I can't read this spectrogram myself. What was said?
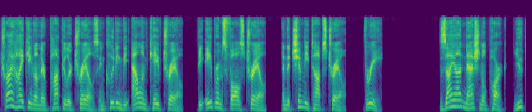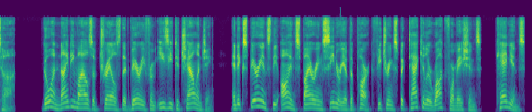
Try hiking on their popular trails, including the Alum Cave Trail, the Abrams Falls Trail, and the Chimney Tops Trail. 3. Zion National Park, Utah. Go on 90 miles of trails that vary from easy to challenging, and experience the awe inspiring scenery of the park featuring spectacular rock formations, canyons,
